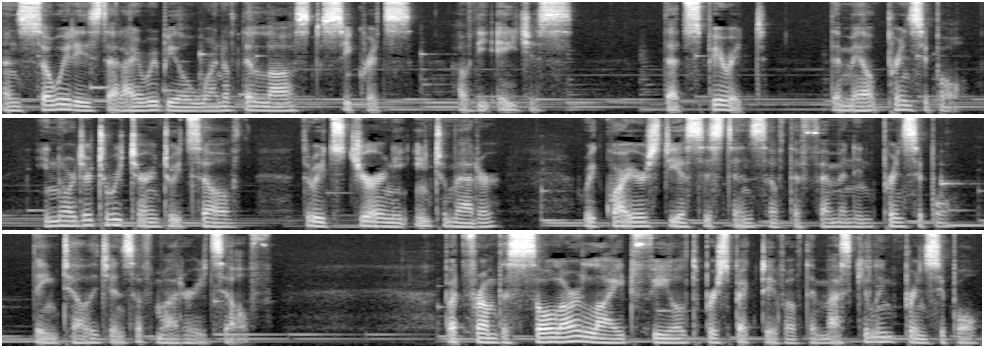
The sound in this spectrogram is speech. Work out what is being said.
And so it is that I reveal one of the lost secrets of the ages. That spirit, the male principle, in order to return to itself through its journey into matter, requires the assistance of the feminine principle, the intelligence of matter itself. But from the solar light field perspective of the masculine principle,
